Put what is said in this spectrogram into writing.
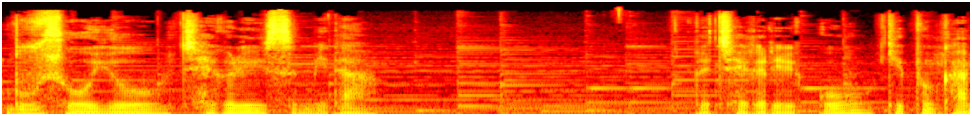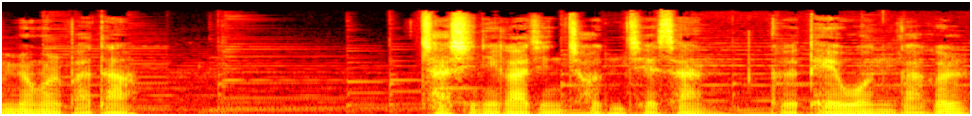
무소유 책을 읽습니다. 그 책을 읽고 깊은 감명을 받아 자신이 가진 전 재산, 그 대원각을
